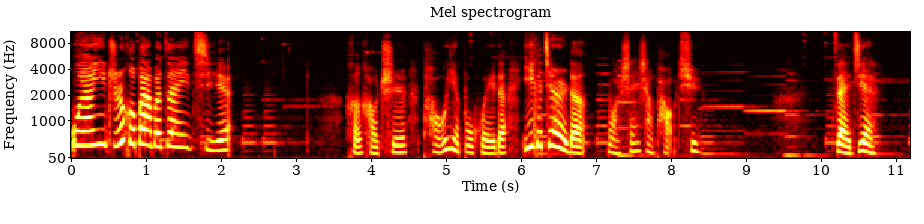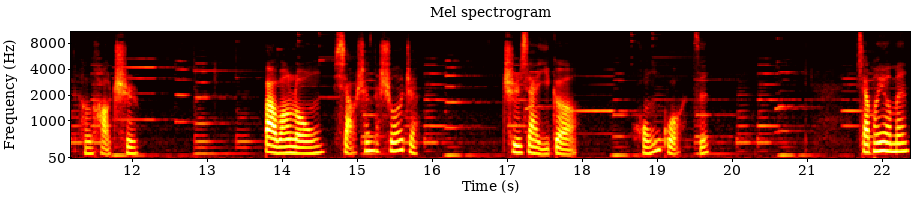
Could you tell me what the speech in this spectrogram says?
我要一直和爸爸在一起。很好吃，头也不回的一个劲儿地往山上跑去。再见，很好吃。霸王龙小声地说着，吃下一个红果子。小朋友们，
